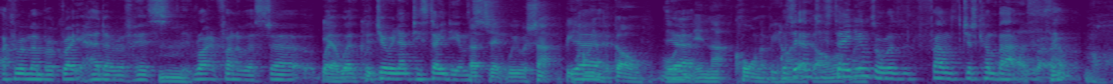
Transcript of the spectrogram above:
I can remember a great header of his right in front of us uh. Yeah, when- could- during empty stadiums. That's it. We were sat behind Yeah. the goal, or Yeah. in, in that corner behind was it empty stadiums or was the fans just come back? I think. Oh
